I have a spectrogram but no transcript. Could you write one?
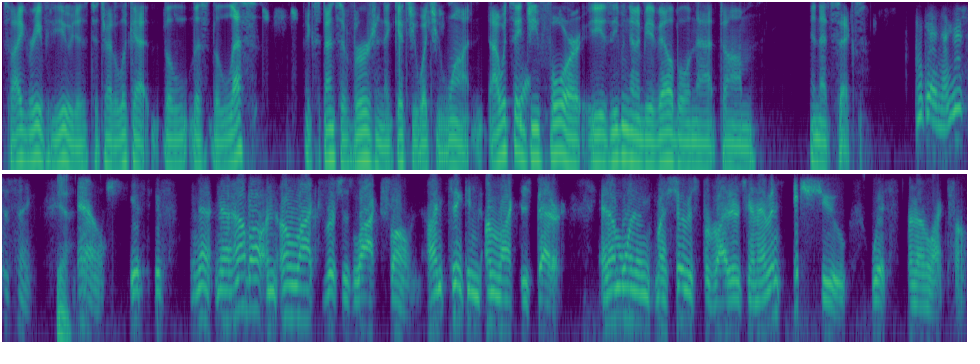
so I agree with you to, to try to look at the this, the less expensive version that gets you what you want. I would say G4 is even going to be available in that um, in that six. Okay, now here's the thing. Yeah. Now, if if now, now how about an unlocked versus locked phone? I'm thinking unlocked is better, and I'm wondering if my service provider is going to have an issue with an unlocked phone.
